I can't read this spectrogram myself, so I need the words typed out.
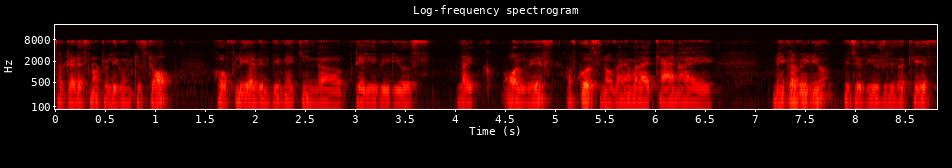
So that is not really going to stop. Hopefully, I will be making daily videos like always. Of course, you know, whenever I can, I make a video, which is usually the case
